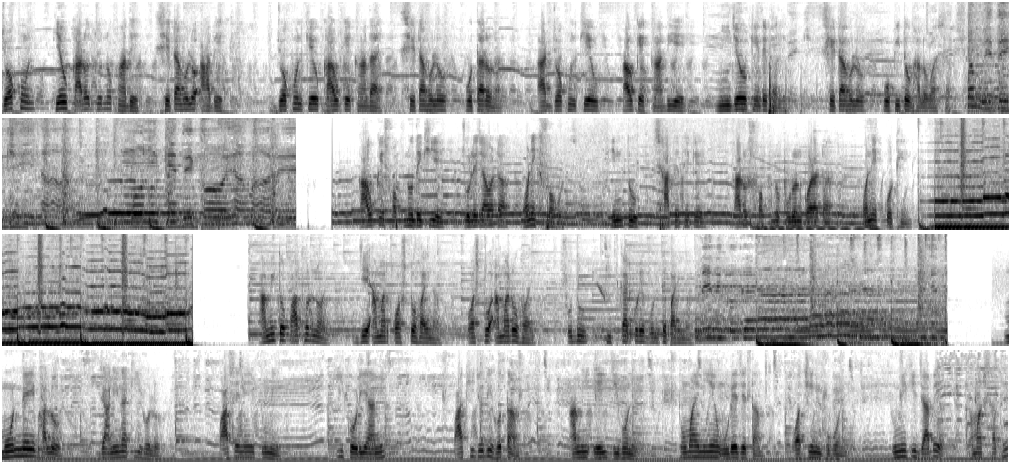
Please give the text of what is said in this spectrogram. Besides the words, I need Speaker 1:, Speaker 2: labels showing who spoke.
Speaker 1: যখন কেউ কারোর জন্য কাঁদে সেটা হলো আবেগ। যখন কেউ কাউকে কাঁদায় সেটা হলো প্রতারণা। আর যখন কেউ কাউকে কাঁদিয়ে নিজেও কেঁদে ফেলে সেটা হলো প্রকৃত ভালোবাসা।
Speaker 2: দেখি না
Speaker 1: কাউকে স্বপ্ন দেখিয়ে চলে যাওয়াটা অনেক সহজ কিন্তু সাথে থেকে কারও স্বপ্ন পূরণ করাটা অনেক কঠিন। আমি তো পাথর নয়, যে আমার কষ্ট হয় না, কষ্ট আমারও হয়, শুধু চিৎকার করে বলতে পারি না। মন নেই ভালো, জানি না কি হলো। পাশে নেই তুমি, কি করি আমি? পাখি যদি হতাম, আমি এই জীবনে তোমায় নিয়ে উড়ে যেতাম অচিন ভুবনে। তুমি কি যাবে আমার সাথে?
